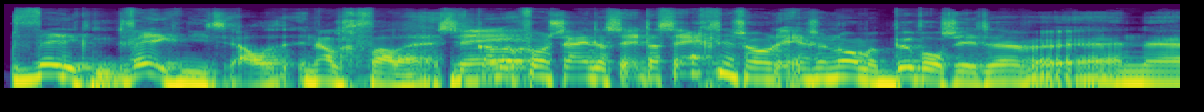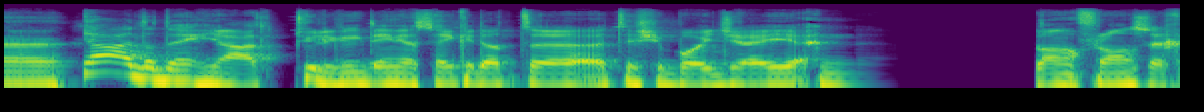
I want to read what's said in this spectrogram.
weet ik, dat weet ik niet al, in alle gevallen. Het Nee. kan ook gewoon zijn dat ze, dat ze echt in zo'n enorme bubbel zitten. En, eh, Ja, dat denk, ja, tuurlijk. Ik denk dat zeker dat eh Tisha Boy J en Lange Frans zich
